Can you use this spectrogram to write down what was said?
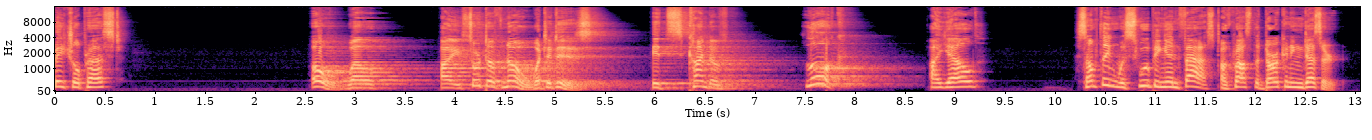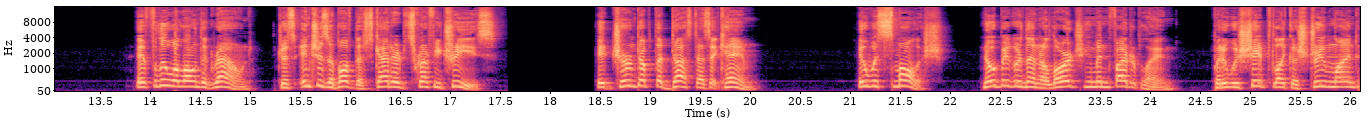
Rachel pressed. Oh, well, I sort of know what it is. It's kind of. Look! I yelled. Something was swooping in fast across the darkening desert. It flew along the ground, just inches above the scattered scruffy trees. It churned up the dust as it came. It was smallish, no bigger than a large human fighter plane, but it was shaped like a streamlined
